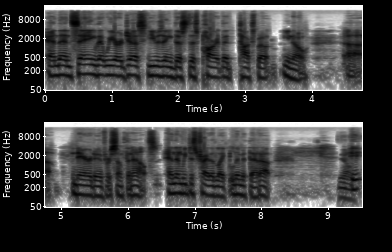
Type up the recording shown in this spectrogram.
And then saying that we are just using this, this part that talks about, you know, uh, narrative or something else. And then we just try to like limit that up. Yeah. It-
